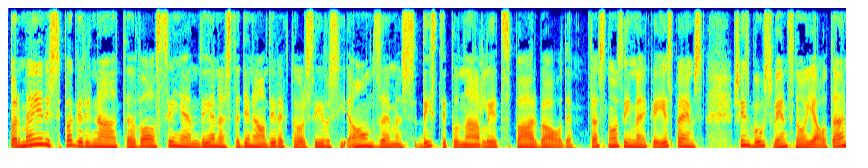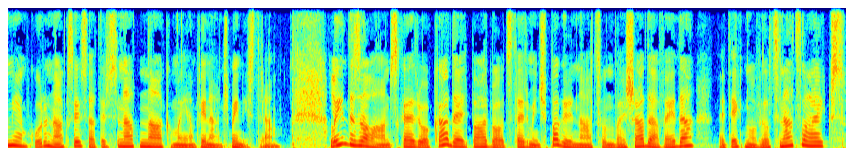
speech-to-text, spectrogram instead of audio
Par mēnesi pagarināta valsts ieņēmuma dienesta ģenerāldirektors Ievas Jaunzemes disciplināra lietas pārbaude. Tas nozīmē, ka iespējams šis būs viens no jautājumiem, kuru nāksies atrisināt nākamajam finanšu ministram. Linda Zalāna skaidro, kādēļ pārbaudas termiņš pagarināts un vai šādā veidā netiek novilcināts laiks.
